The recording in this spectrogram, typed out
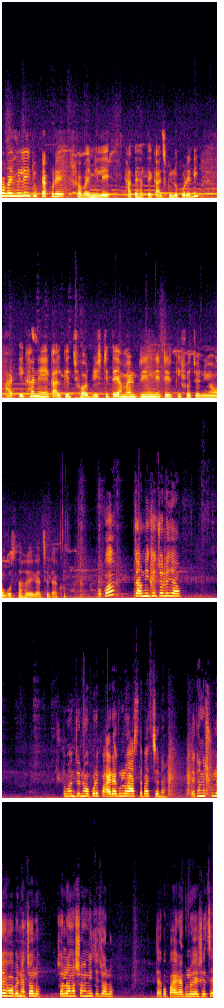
সবাই মিলেই টুকটাক করে সবাই মিলে হাতে হাতে কাজগুলো করে নিই। আর এখানে কালকে ঝড় বৃষ্টিতে আমার গ্রিন নেটের কি শোচনীয় অবস্থা হয়ে গেছে, দেখো। কোকো, যাও, নিচে চলে যাও। তোমার জন্য ওপরে পায়রাগুলো আসতে পারছে না। এখানে শুলে হবে না, চলো চলো আমার সঙ্গে নিচে চলো। দেখো, পায়রাগুলো এসেছে।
